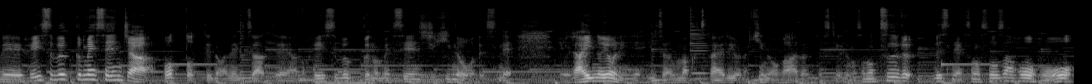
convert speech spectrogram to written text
えー Facebook メッセンジャーボットっていうのがね実はあってあの Facebook のメッセージ機能をですねえ LINE のようにね実はうまく使えるような機能があるんですけれどもそのツールですねその操作方法を、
